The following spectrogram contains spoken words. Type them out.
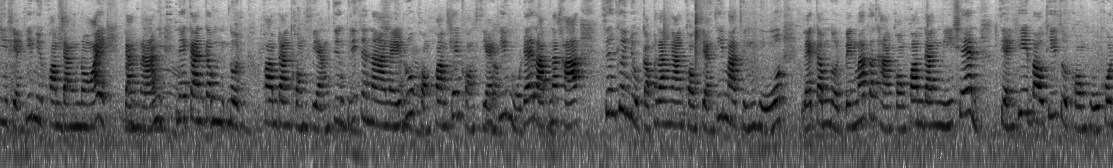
ยินเสียงที่มีความดังน้อย ดังนั้น ในการกำหนดความดังของเสียงจึงพิจารณาในรูปของความเข้มของเสียงที่หูได้รับนะคะ ซึ่งขึ้นอยู่กับพลังงานของเสียงที่มาถึงหู และกำหนดเป็นมาตรฐานของความดังนี้ เช่น เสียงที่เบาที่สุดของหูคน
